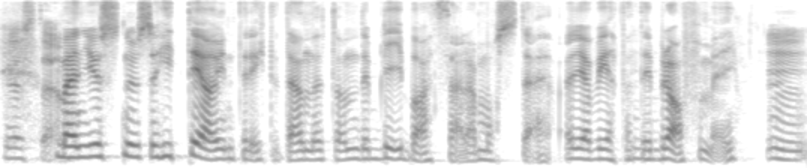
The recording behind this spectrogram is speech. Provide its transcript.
Just det. Men just nu så hittar jag inte riktigt den utan det blir bara ett så här, jag måste. Jag vet att det är Mm. bra för mig. Mm.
